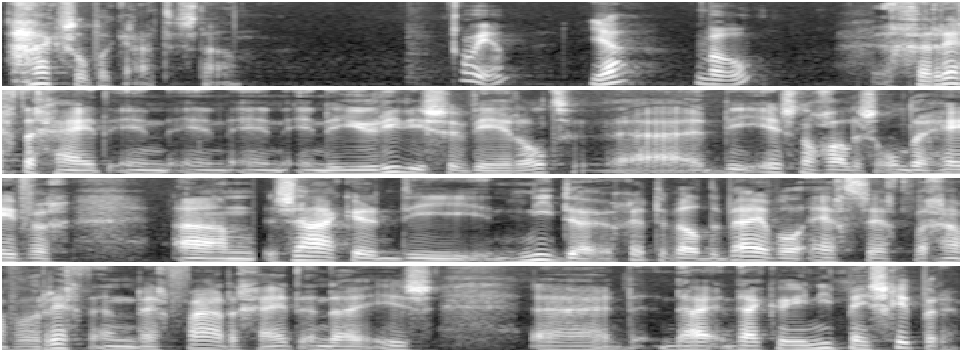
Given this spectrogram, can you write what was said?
haaks op elkaar te staan. Oh ja? Ja? Waarom? Gerechtigheid in, in, in, in de juridische wereld, uh, die is nogal eens onderhevig aan zaken die niet deugen. Terwijl de Bijbel echt zegt, we gaan voor recht en rechtvaardigheid. En daar is uh, daar, daar kun je niet mee schipperen.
